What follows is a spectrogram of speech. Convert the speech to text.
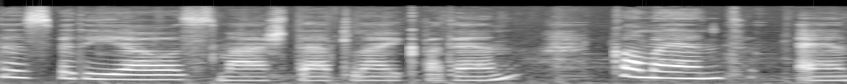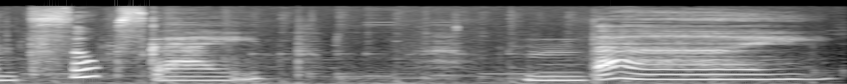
this video, smash that like button, comment and subscribe. Bye!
